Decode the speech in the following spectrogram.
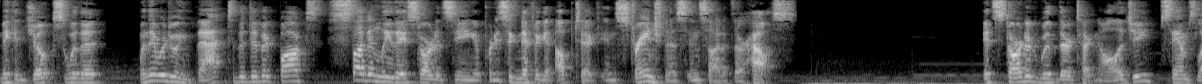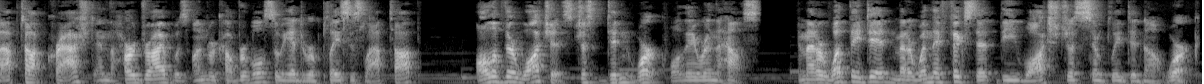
making jokes with it, when they were doing that to the Dybbuk box, suddenly they started seeing a pretty significant uptick in strangeness inside of their house. It started with their technology. Sam's laptop crashed and the hard drive was unrecoverable, so he had to replace his laptop. All of their watches just didn't work while they were in the house. No matter what they did, no matter when they fixed it, the watch just simply did not work.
